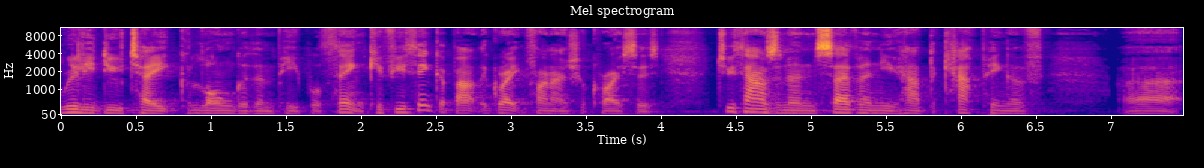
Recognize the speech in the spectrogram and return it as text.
really do take longer than people think. If you think about the great financial crisis, 2007, you had the capping of uh,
